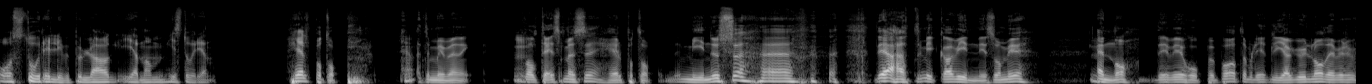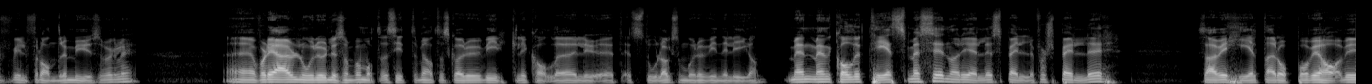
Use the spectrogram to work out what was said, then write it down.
og store Liverpool-lag gjennom historien? Helt på topp, etter min mening. Mm. Kvalitetsmessig helt på topp. Minuset, eh, det er at de ikke har vunnet så mye mm. ennå. Det vi håper på, at det blir et ligagull nå, det vil forandre mye, selvfølgelig. Eh, for det er vel noe du liksom på en måte sitter med, at det skal du virkelig kalle et, et storlag, så må du vinne ligaen. Men, men, kvalitetsmessig, når det gjelder spiller for spiller, så er vi helt der oppe. Og vi har, vi,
